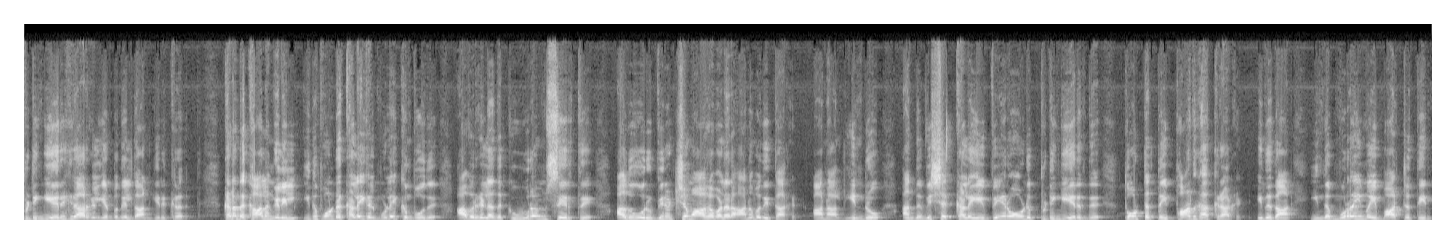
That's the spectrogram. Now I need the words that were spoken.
பிடுங்கி எறிகிறார்கள் என்பதில் தான் இருக்கிறது. கடந்த காலங்களில் இது போன்ற களைகள் முளைக்கும் போது அவர்கள் அதற்கு உரம் சேர்த்து அது ஒரு விருட்சமாக வளர அனுமதித்தார்கள். ஆனால் இன்றோ அந்த விஷக்கலையை வேரோடு பிடுங்கி எறிந்து தோட்டத்தை பாதுகாக்கிறார்கள். இதுதான் இந்த முறைமை மாற்றத்தின்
